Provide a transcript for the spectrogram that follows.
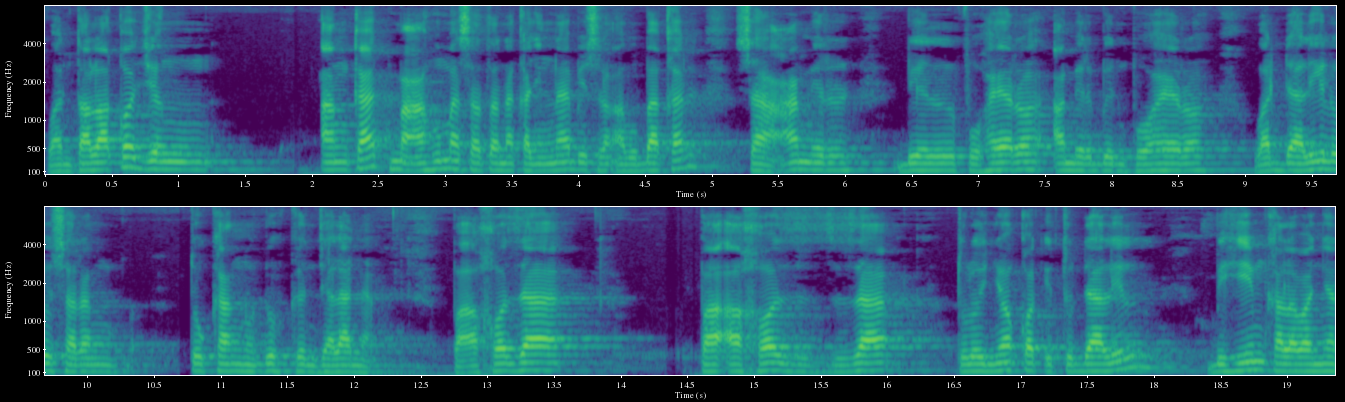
wantalako jeung angkat ma'ahuma satana kanjeng nabi sareng Abu Bakar sa Amir bil Fuhairah Amir bin Fuhairah wa dalilu sareng tukang nuduhkeun jalana. Fa akhaza fa akhaza tuluy nyokot itu dalil bihim kalawannya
